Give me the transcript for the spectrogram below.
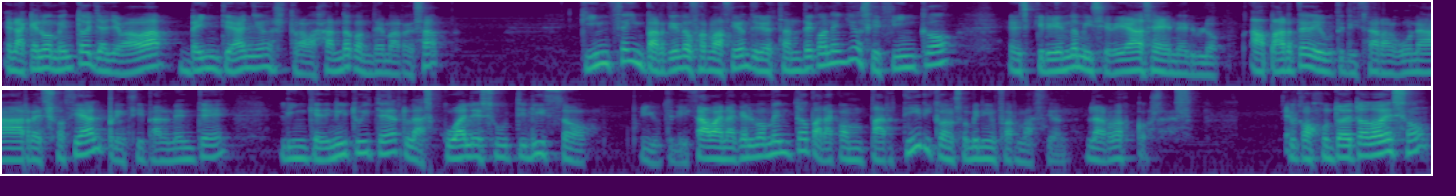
En aquel momento ya llevaba 20 años trabajando con temas de SAP, 15 impartiendo formación directamente con ellos y 5 escribiendo mis ideas en el blog, aparte de utilizar alguna red social, principalmente LinkedIn y Twitter, las cuales utilizo y utilizaba en aquel momento para compartir y consumir información, las dos cosas. El conjunto de todo eso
